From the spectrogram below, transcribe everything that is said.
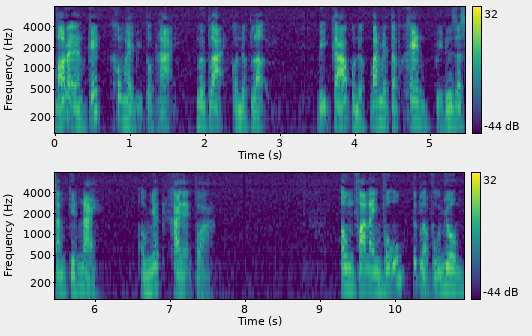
Báo đại đoàn kết không hề bị tổn hại, ngược lại còn được lợi. Bị cáo còn được ban biên tập khen vì đưa ra sáng kiến này, ông Nhất khai tại tòa. Ông Phan Anh Vũ, tức là Vũ Nhôm,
